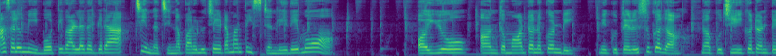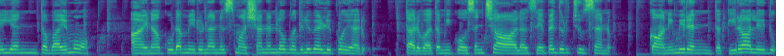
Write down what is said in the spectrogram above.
అసలు మీ బోటి వాళ్ళ దగ్గర చిన్న చిన్న పనులు చేయటం అంత ఇష్టం లేదేమో. అయ్యో అంత మాట అనకండి. మీకు తెలుసు కదా నాకు చీకటంటే ఎంత భయమో. అయినా కూడా మీరు నన్ను శ్మశానంలో వదిలి వెళ్ళిపోయారు. తర్వాత మీకోసం చాలాసేపు ఎదురు చూశాను. కానీ మీరెంతకీ రాలేదు.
